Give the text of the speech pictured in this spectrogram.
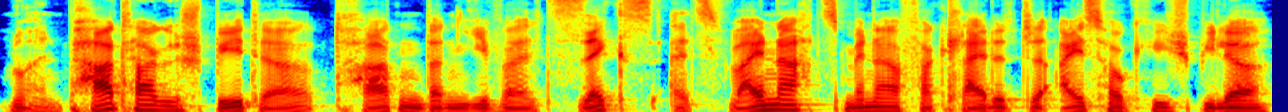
Nur ein paar Tage später traten dann jeweils sechs als Weihnachtsmänner verkleidete Eishockeyspieler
